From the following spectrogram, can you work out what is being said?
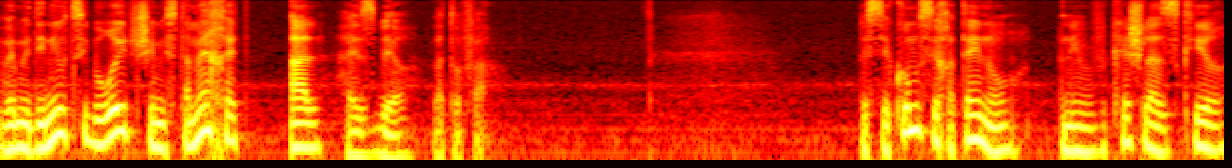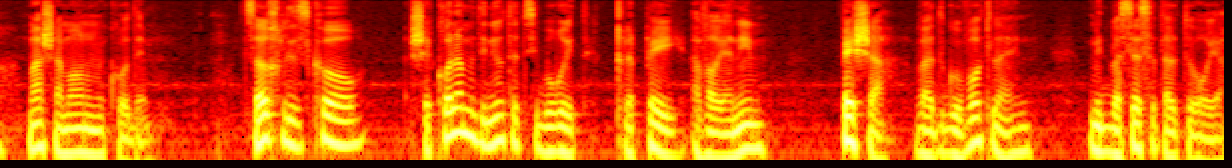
ומדיניות ציבורית שמסתמכת על ההסבר לתופעה. בסיכום שיחתנו, אני מבקש להזכיר מה שאמרנו מקודם. צריך לזכור שכל המדיניות הציבורית כלפי עבריינים, פשע והתגובות להן מתבססת על תיאוריה.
